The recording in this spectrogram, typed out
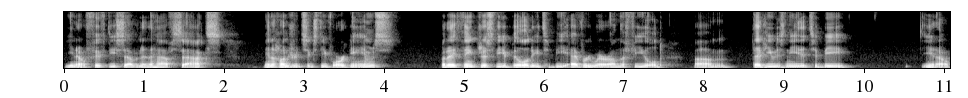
You know, 57 and a half sacks in 164 games. But I think just the ability to be everywhere on the field um, that he was needed to be, you know,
